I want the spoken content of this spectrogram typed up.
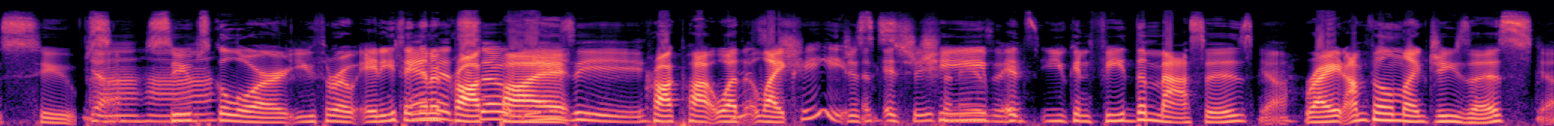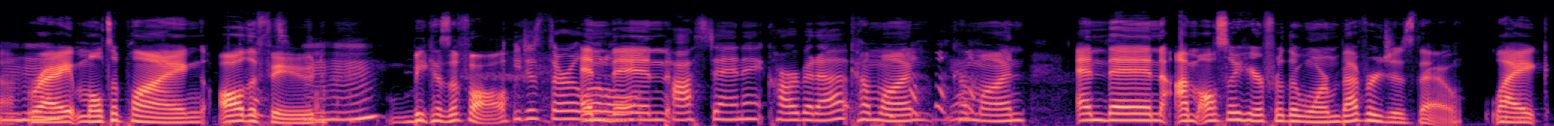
soups. Yeah. Uh-huh. Soups galore. You throw anything and in a it's crock so pot. easy. Crock pot what it's like cheap. just It's it's, cheap cheap. easy. It's you can feed the masses, Yeah. right? I'm feeling like Jesus. Yeah. Mhm. Right? Multiplying all the food Mhm. because of fall. You just throw a And little then- pasta in it, carb it up. Come on, Yeah. come on. And then I'm also here for the warm beverages though. Like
